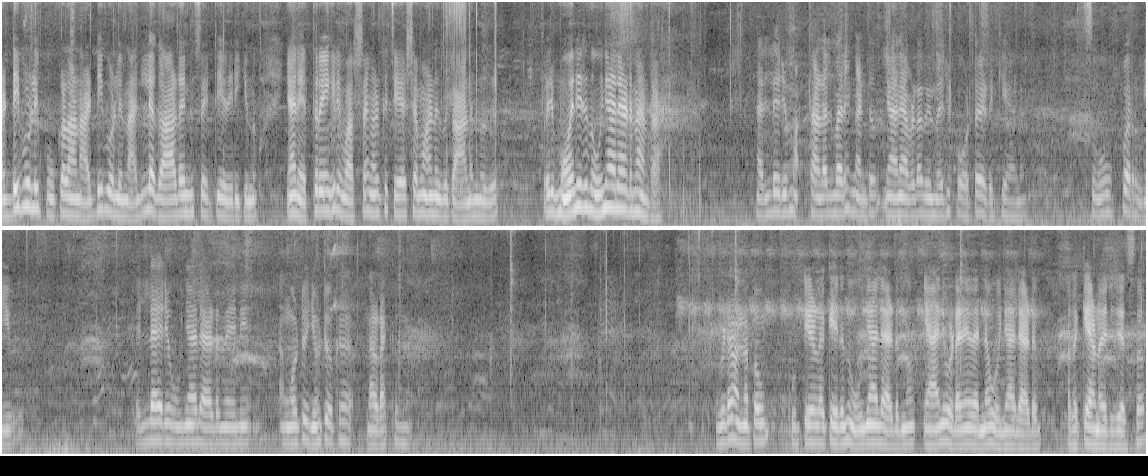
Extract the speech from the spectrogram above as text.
അടിപൊളി പൂക്കളാണ് അടിപൊളി നല്ല ഗാർഡൻ സെറ്റ് ചെയ്തിരിക്കുന്നു. ഞാൻ എത്രയെങ്കിലും വർഷങ്ങൾക്ക് ശേഷമാണ് ഇത് കാണുന്നത്. ഒരു മോനിരുന്ന് ഊഞ്ഞാലാടുന്നുണ്ട നല്ലൊരു തണൽ മരം കണ്ടു. ഞാൻ അവിടെ നിന്നൊരു ഫോട്ടോ എടുക്കുകയാണ്. സൂപ്പർ വ്യൂ എല്ലാവരും ഊഞ്ഞാലാടുന്നതിന് അങ്ങോട്ടും ഇങ്ങോട്ടുമൊക്കെ നടക്കുന്നു. ഇവിടെ വന്നപ്പം കുട്ടികളൊക്കെ ഇരുന്ന് ഊഞ്ഞാലാടുന്നു. ഞാനും ഉടനെ തന്നെ ഊഞ്ഞാലാടും. അതൊക്കെയാണ് ഒരു രസം.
